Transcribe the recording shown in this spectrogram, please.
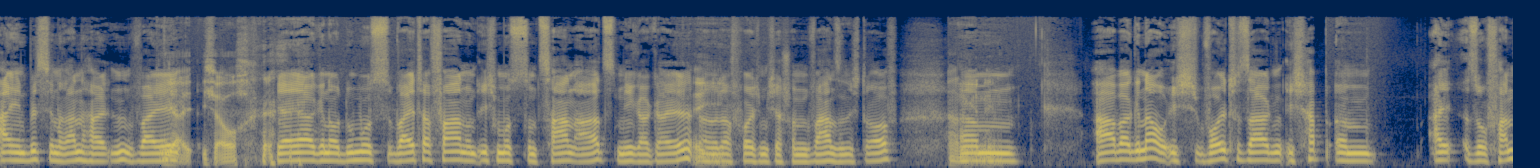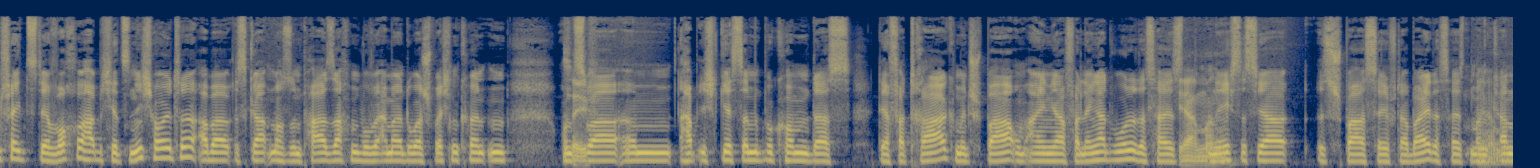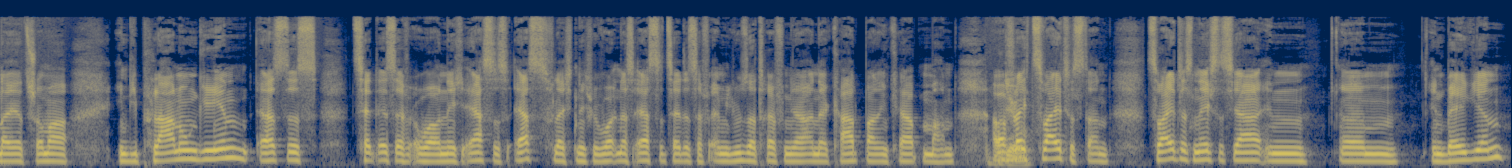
ein bisschen ranhalten, weil Ja, ich auch. ja, ja, genau. Du musst weiterfahren und ich muss zum Zahnarzt. Mega geil. Äh, da freue ich mich ja schon wahnsinnig drauf. Angenehm. Ähm, aber genau, ich wollte sagen, ich habe ähm, so Fun Facts der Woche habe ich jetzt nicht heute, aber es gab noch so ein paar Sachen, wo wir einmal drüber sprechen könnten. Und Safe. zwar ähm, habe ich gestern mitbekommen, dass der Vertrag mit Spar um ein Jahr verlängert wurde. Das heißt, Ja, Mann. nächstes Jahr ist Spar safe dabei. Das heißt, man Ja, kann da jetzt schon mal in die Planung gehen. Erstes ZSF, aber nicht erstes, erstes vielleicht nicht. Wir wollten das erste ZSFM-User-Treffen ja an der Kartbahn in Kerpen machen. Aber Jo. vielleicht zweites dann. Zweites nächstes Jahr in, ähm, in Belgien.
